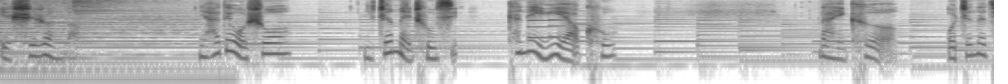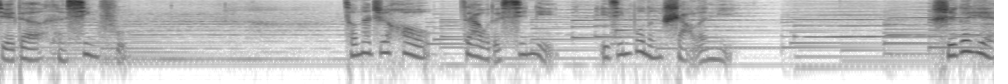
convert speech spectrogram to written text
也湿润了。你还对我说：“你真没出息，看电影也要哭。那一刻，我真的觉得很幸福。从那之后，在我的心里，已经不能少了你。十个月，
